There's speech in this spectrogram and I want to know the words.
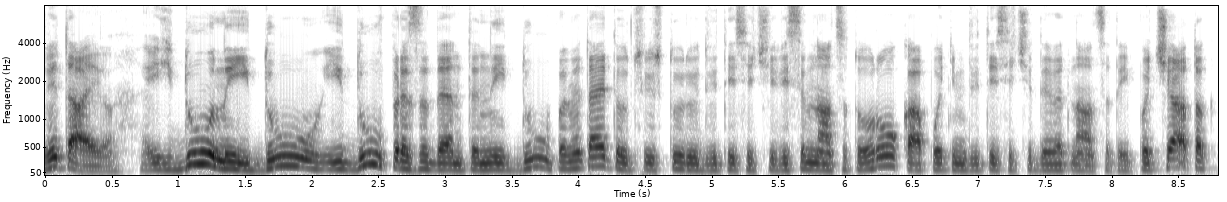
Вітаю. Йду, не йду, йду в президенти, не йду. Пам'ятаєте цю історію 2018 року, а потім 2019 початок.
